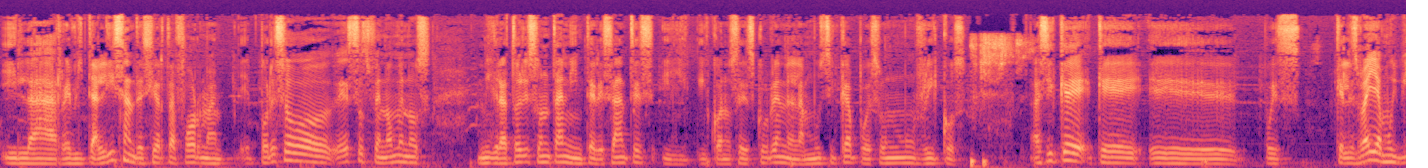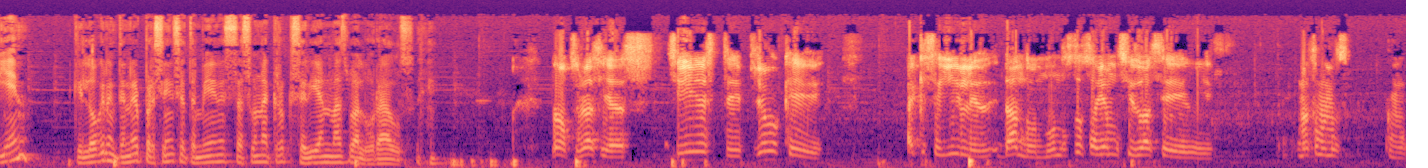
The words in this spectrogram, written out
y la revitalizan de cierta forma. Eh, Por eso estos fenómenos migratorios son tan interesantes y, y cuando se descubren en la música, pues son muy ricos. Así que, que eh, pues, que les vaya muy bien, que logren tener presencia también en esta zona, creo que serían más valorados. No, pues gracias. Sí, este, pues yo creo que hay que seguirle dando, ¿no? Nosotros habíamos ido hace más o menos como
